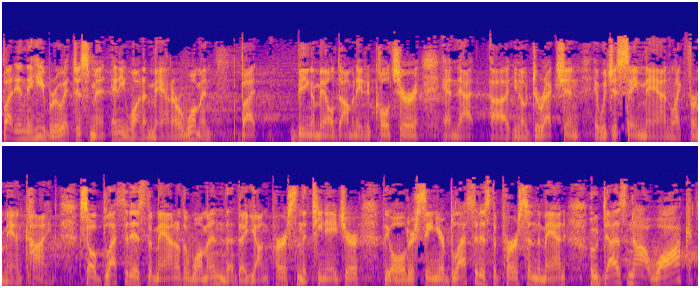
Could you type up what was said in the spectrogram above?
But in the Hebrew, it just meant anyone, a man or a woman. But being a male dominated culture and that uh, you know direction it would just say man like for mankind. So blessed is the man or the woman the, the young person the teenager the older senior. Blessed is the person the man who does not walk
